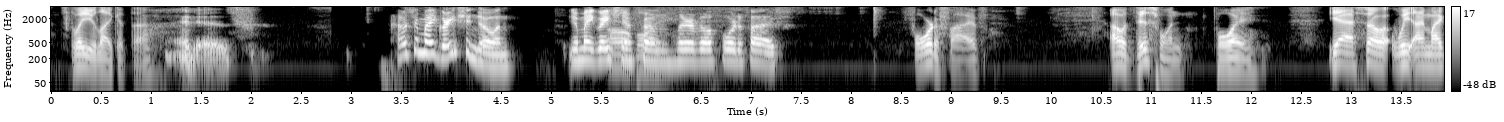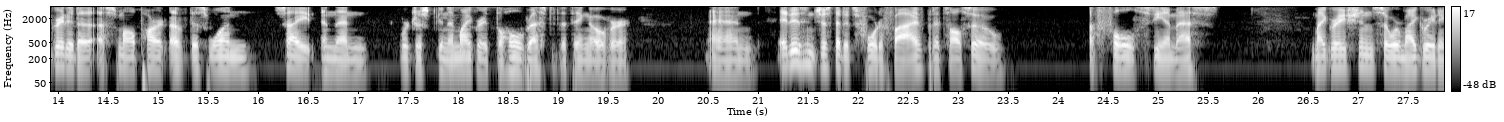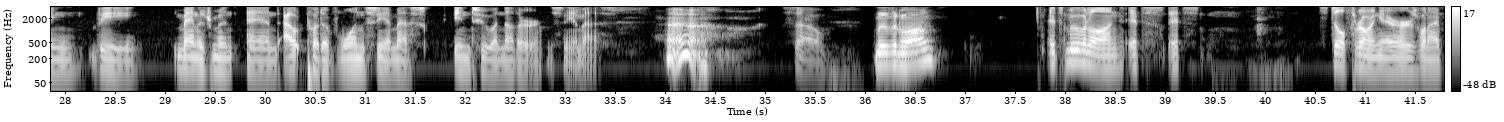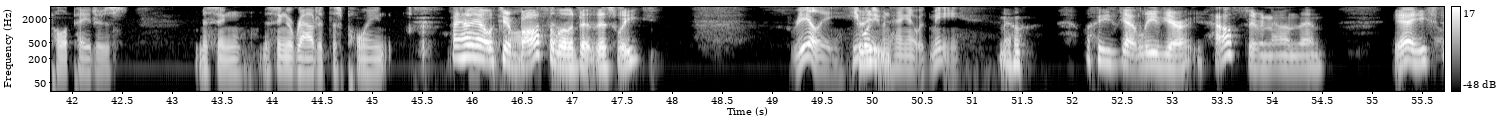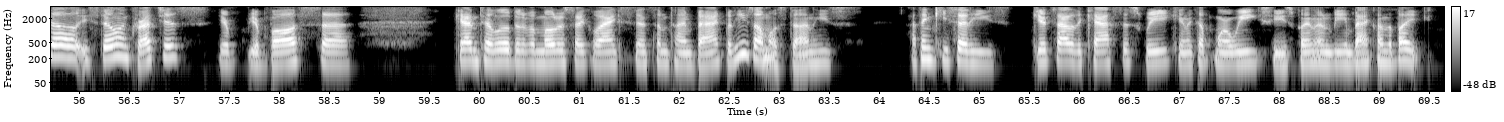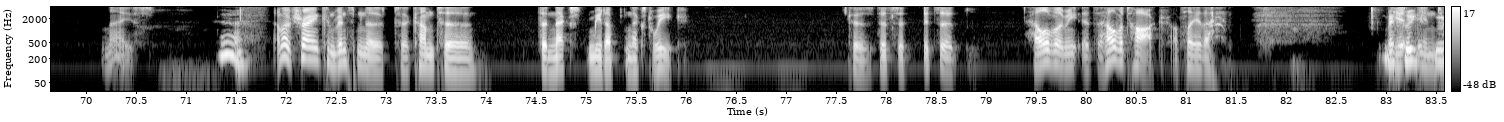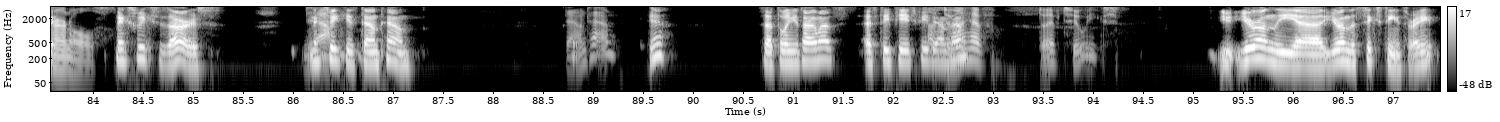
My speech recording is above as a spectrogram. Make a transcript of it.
It's the way you like it, though. It is. How's your migration going? Your migration Oh, from Laravel four to five. Four to five. Oh, this one, boy. Yeah, so we I migrated a, a small part of this one site, and then we're just gonna migrate the whole rest of the thing over. And it isn't just that it's four to five, but it's also a full CMS migration. So we're migrating the management and output of one CMS into another CMS. Ah, So moving along. It's moving along. It's it's still throwing errors when I pull up pages, missing missing a route at this point. I hung out with your boss a little bit this week. Really, he Did won't he- even hang out with me. No, well, you've got to leave your house every now and then. Yeah, he's still he's still on crutches. Your your boss uh, got into a little bit of a motorcycle accident some time back, but he's almost done. He's I think he said he's gets out of the cast this week. In a couple more weeks, he's planning on being back on the bike. Nice. Yeah. I'm gonna try and convince him to to come to the next meetup next week. Because it's a it's a hell of a meet. It's a hell of a talk. I'll tell you that. Next Get week's ne- internals. next week's is ours. Next week is downtown. downtown. Yeah. Is that the one you're talking about? SDPHP Oh, do I have do I have two weeks? You, you're on the uh, you're on the 16th, right?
